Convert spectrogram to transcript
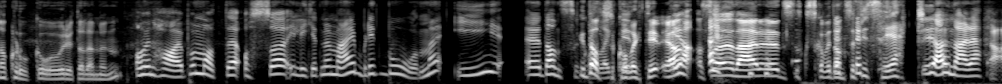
noen kloke ord ut av den munnen. Og hun har jo på en måte også, i likhet med meg, blitt boende I dansekollektiv. dansekollektiv. Ja, Ja. altså der er eh, Skal vi danse-fisert. Ja, hun er det. Ja,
